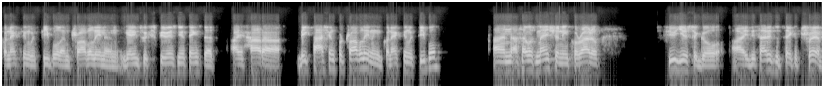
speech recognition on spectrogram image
connecting with people and traveling and getting to experience new things that I had a big passion for traveling and connecting with people. And as I was mentioning, Corrado, a few years ago, I decided to take a trip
